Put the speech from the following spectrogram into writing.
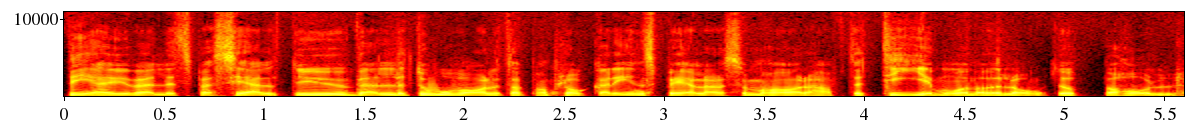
det är ju väldigt speciellt. Det är ju väldigt ovanligt att man plockar in spelare som har haft ett tio månader långt uppehåll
